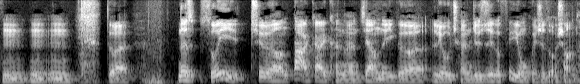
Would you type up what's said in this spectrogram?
嗯嗯嗯，对。那所以这样大概可能这样的一个流程，就是这个费用会是多少呢？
